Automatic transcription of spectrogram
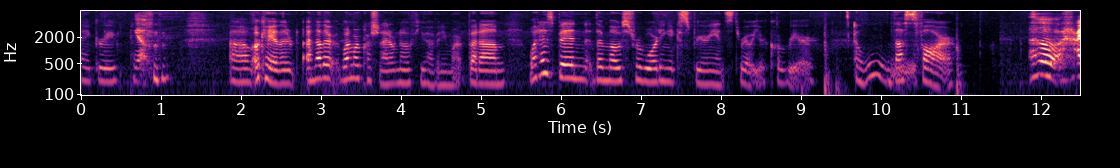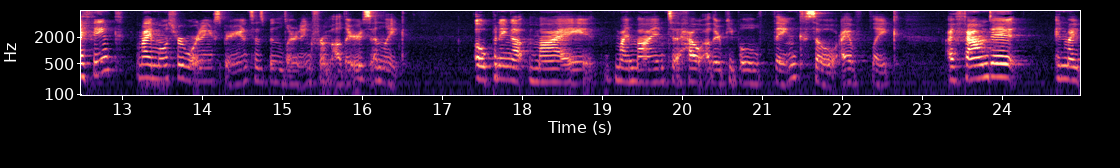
I agree. yep. Um, okay, another one more question. I don't know if you have any more, but um, what has been the most rewarding experience throughout your career Oh. thus far? Oh, I think my most rewarding experience has been learning from others and like opening up my my mind to how other people think. So I have like I found it in my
